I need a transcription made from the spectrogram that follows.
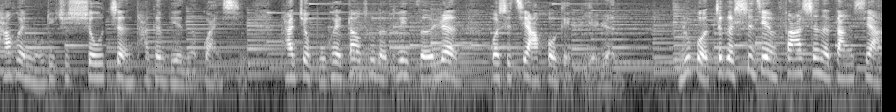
他会努力去修正他跟别人的关系，他就不会到处的推责任或是嫁祸给别人。如果这个事件发生的当下，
